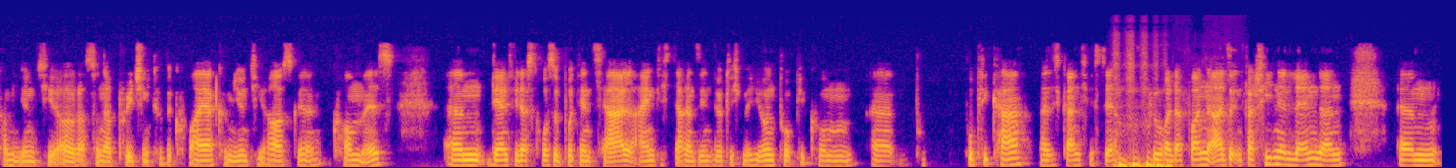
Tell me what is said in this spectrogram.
Community oder aus so einer Preaching to the Choir Community rausgekommen ist, ähm, während wir das große Potenzial eigentlich darin sehen, wirklich Millionen Publikum, äh, Publika, weiß ich gar nicht, ist der Plural davon, also in verschiedenen Ländern ähm,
